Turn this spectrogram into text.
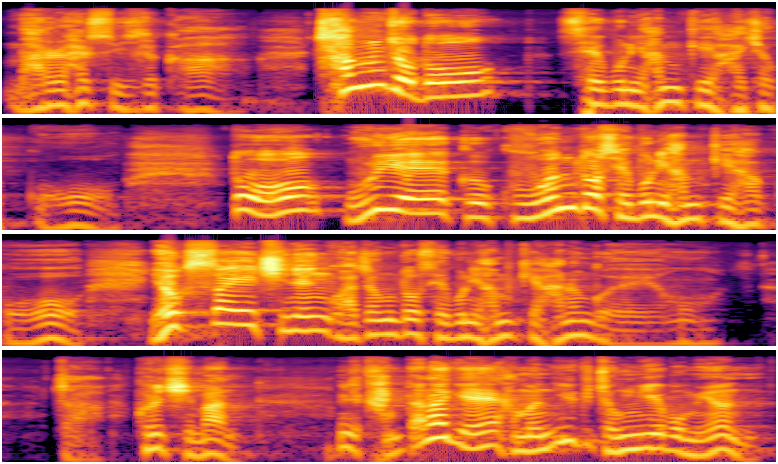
말을 할 수 있을까? 창조도 세 분이 함께 하셨고, 또 우리의 그 구원도 세 분이 함께 하고, 역사의 진행 과정도 세 분이 함께 하는 거예요. 자, 그렇지만 간단하게 한번 이렇게 정리해 보면,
